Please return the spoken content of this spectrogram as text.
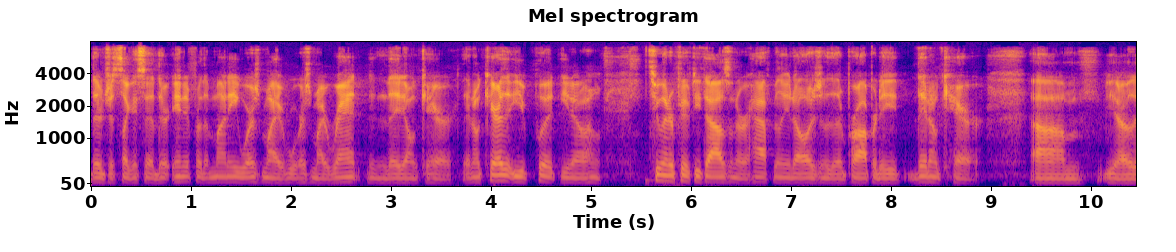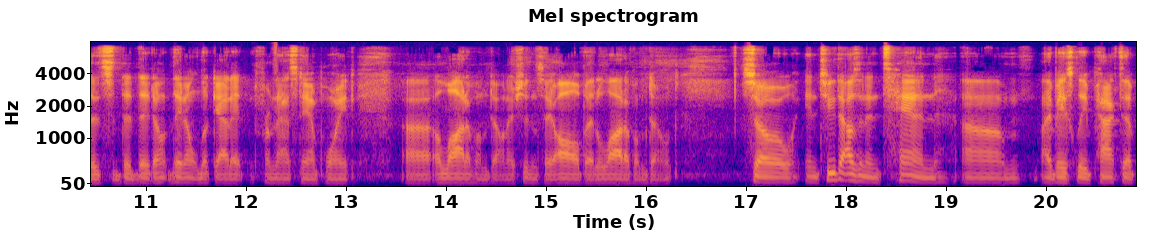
They're just like i said they're in it for the money. Where's my where's my rent? And they don't care. They don't care that you put you know 250000 or a half million dollars into their property. They don't care. Um, you know it's that they don't they don't look at it from that standpoint. Uh, a lot of them don't. I shouldn't say all but a lot of them don't so in 2010, um, I basically packed up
